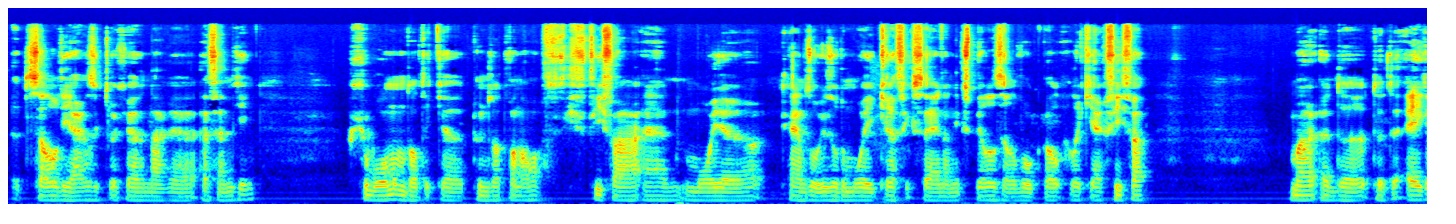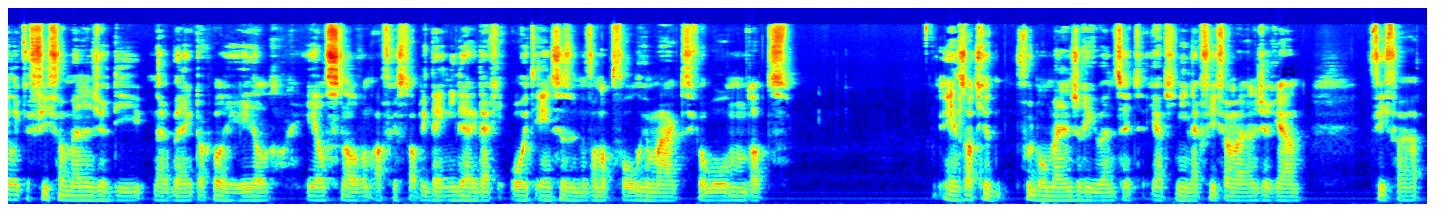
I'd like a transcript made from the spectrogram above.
hetzelfde jaar als ik terug uh, naar uh, FM ging. Gewoon omdat ik toen zat van oh, FIFA en mooie, gaan sowieso de mooie graphics zijn en ik speelde zelf ook wel elk jaar FIFA. Maar eh, de, de, de eigenlijke FIFA-manager, die, daar ben ik toch wel heel, heel snel van afgestapt. Ik denk niet dat ik daar ooit één seizoen van heb volgemaakt. Gewoon omdat... Eens dat je voetbalmanager gewend zit, gaat je niet naar FIFA-manager gaan. FIFA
